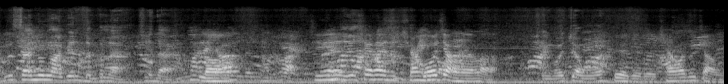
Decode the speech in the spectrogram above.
我们山东那边冷不冷？现在冷。今天现在是全国降温了。全国降温？对对对，全国都降温。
